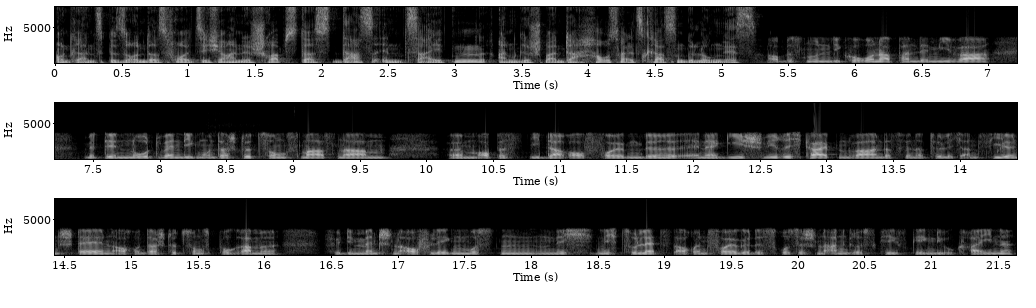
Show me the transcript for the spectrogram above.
Und ganz besonders freut sich Johannes Schraps, dass das in Zeiten angespannter Haushaltskassen gelungen ist. Ob es nun die Corona-Pandemie war mit den notwendigen Unterstützungsmaßnahmen, ähm, ob es die darauf folgende Energieschwierigkeiten waren, dass wir natürlich an vielen Stellen auch Unterstützungsprogramme für die Menschen auflegen mussten, nicht, nicht zuletzt auch infolge des russischen Angriffskriegs gegen die Ukraine,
